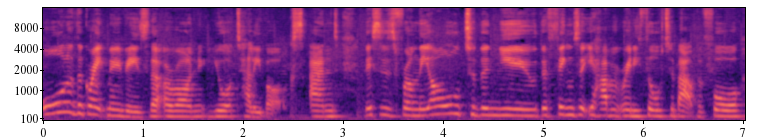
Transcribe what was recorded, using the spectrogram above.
all of the great movies that are on your telly box. And this is from the old to the new, the things that you haven't really thought about before,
